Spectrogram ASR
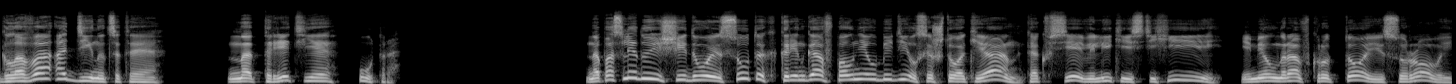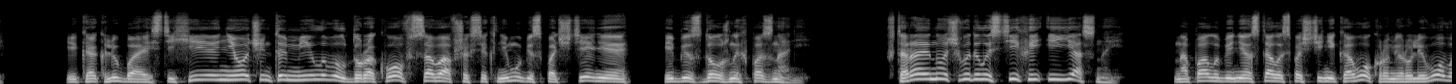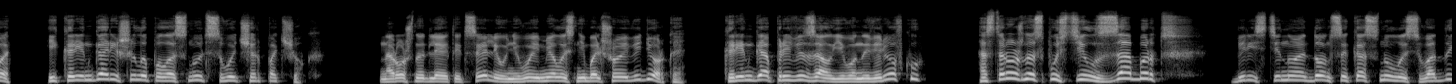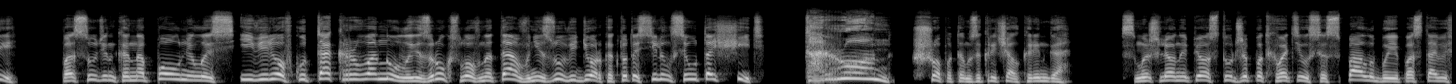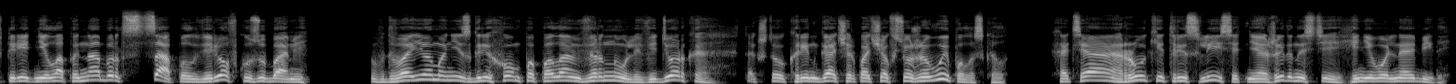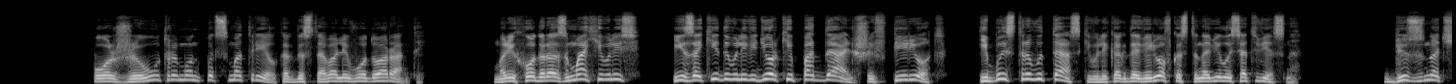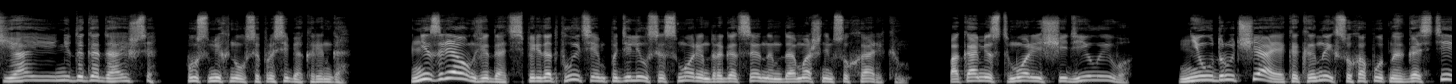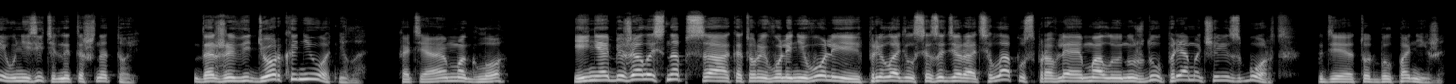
Глава одиннадцатая. На третье утро. На последующие двое суток Коренга вполне убедился, что океан, как все великие стихии, имел нрав крутой и суровый, и, как любая стихия, не очень-то миловал дураков, совавшихся к нему без почтения и без должных познаний. Вторая ночь выдалась тихой и ясной. На палубе не осталось почти никого, кроме рулевого, и Коренга решила полоснуть свой черпачок. Нарочно для этой цели у него имелось небольшое ведерко. Коренга привязал его на веревку, осторожно спустил за борт, берестяное донце коснулось воды, посудинка наполнилась, и веревку так рвануло из рук, словно там, внизу ведерка, кто-то силился утащить. «Тарон!» — шепотом закричал Коренга. Смышленый пес тут же подхватился с палубы и, поставив передние лапы на борт, сцапал веревку зубами. Вдвоем они с грехом пополам вернули ведерко, так что кринга черпачок все же выполоскал, хотя руки тряслись от неожиданности и невольной обиды. Позже утром он подсмотрел, как доставали воду оранты. Мореходы размахивались и закидывали ведерки подальше, вперед, и быстро вытаскивали, когда веревка становилась отвесна. «Без знатья и не догадаешься», — усмехнулся про себя Коренга. Не зря он, видать, перед отплытием поделился с морем драгоценным домашним сухариком. Пока мест море щадило его, не удручая, как иных сухопутных гостей, унизительной тошнотой. Даже ведерко не отняло, хотя могло и не обижалась на пса, который волей-неволей приладился задирать лапу, справляя малую нужду прямо через борт, где тот был пониже.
